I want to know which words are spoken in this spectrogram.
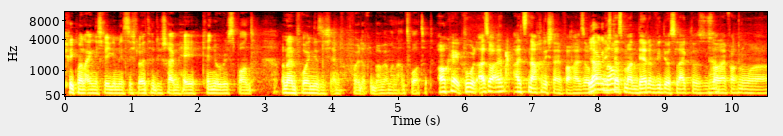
kriegt man eigentlich regelmäßig Leute, die schreiben, hey, can you respond? Und dann freuen die sich einfach voll darüber, wenn man antwortet. Okay, cool. Also al- als Nachricht einfach. Also Ja, gar genau. nicht, dass man deren Videos liked, sondern einfach nur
